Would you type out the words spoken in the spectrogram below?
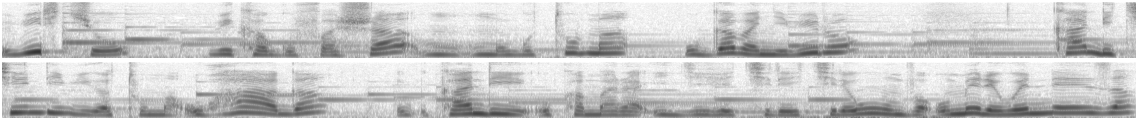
Bityo bikagufasha mu gutuma ugabanya ibiro kandi ikindi bigatuma uhaga kandi ukamara igihe kirekire wumva umerewe neza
